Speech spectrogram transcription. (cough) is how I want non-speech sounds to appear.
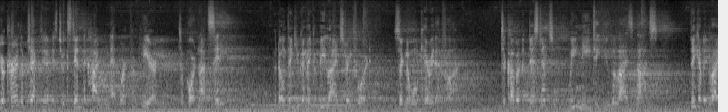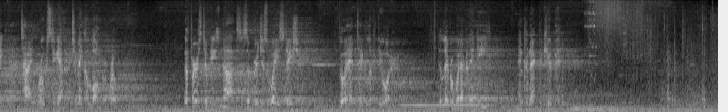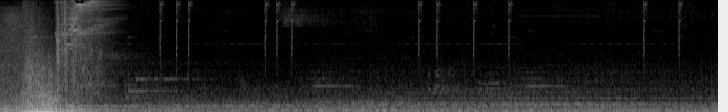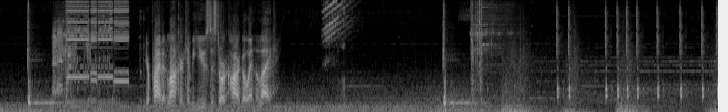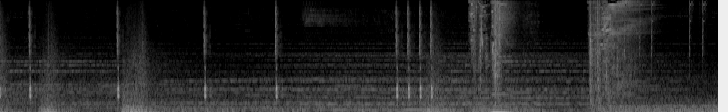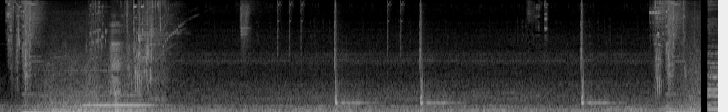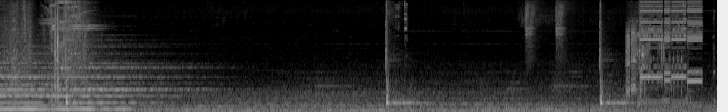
Your current objective is to extend the chiral network from here to Port Knot City. But don't think you can make a beeline straight for it. Signal won't carry that far. To cover the distance, we need to utilize knots. Think of it like uh, tying ropes together to make a longer rope. The first of these knots is a Bridges Way station. Go ahead and take a look at the order. Deliver whatever they need, and connect the Q-pid. Private locker can be used to store cargo and the like.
